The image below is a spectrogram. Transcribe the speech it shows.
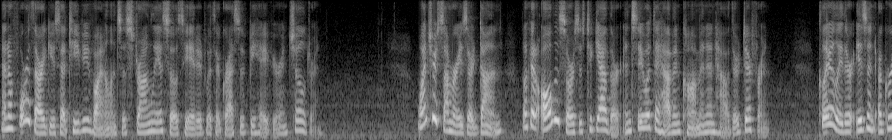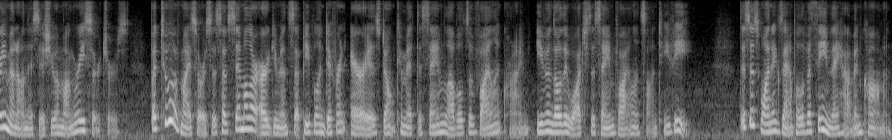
And a fourth argues that TV violence is strongly associated with aggressive behavior in children. Once your summaries are done, Look at all the sources together and see what they have in common and how they're different. Clearly, there isn't agreement on this issue among researchers, but two of my sources have similar arguments that people in different areas don't commit the same levels of violent crime even though they watch the same violence on TV. This is one example of a theme they have in common.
